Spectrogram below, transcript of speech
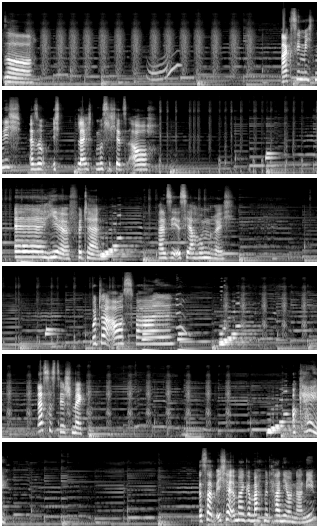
So. Mag sie mich nicht? Also, ich Vielleicht muss ich jetzt auch äh, hier füttern. Weil sie ist ja hungrig. Futterauswahl. Lass es dir schmecken. Okay. Das habe ich ja immer gemacht mit Hani und Nani.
